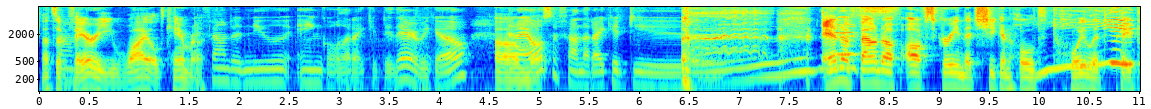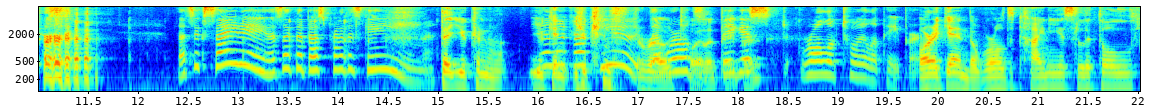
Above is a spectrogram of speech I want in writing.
That's a very wild camera. I found a new angle that I could do. There we go. and I Um, also found that I could do. Anna found off off screen that she can hold toilet paper That's exciting. That's like the best part of this game. that you can you yeah, can look how you can cute. throw the world's toilet paper. biggest roll of toilet paper. Or again, the world's tiniest little human.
